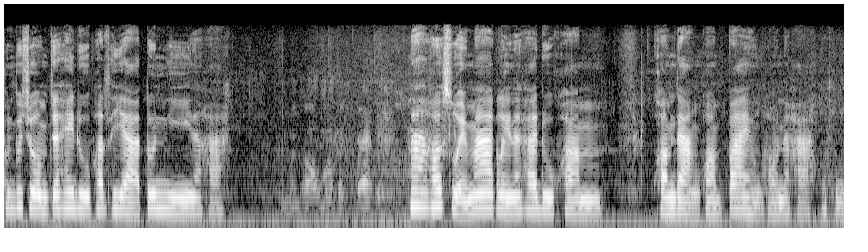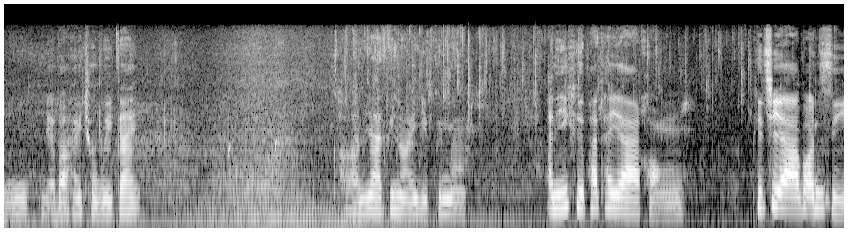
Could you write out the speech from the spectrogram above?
คุณผู้ชมจะให้ดูพัทยาต้นนี้นะคะ ๆมันออกมาแปลกหน้าเขาสวยมากเลยนะคะ ดูความความด่างความป้ายของเขานะคะโอ้โหเดี๋ยวบาให้ชมใกล้ๆขออนุญาตพี่น้อยหยิบขึ้นมา อันนี้คือพัทยาของ พิชยาพรศรี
